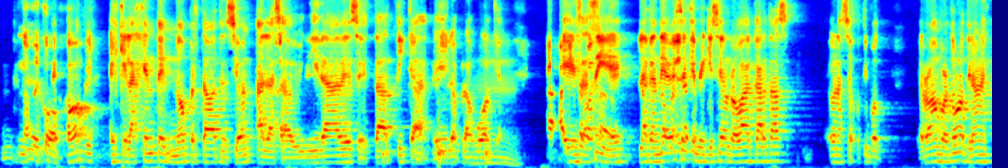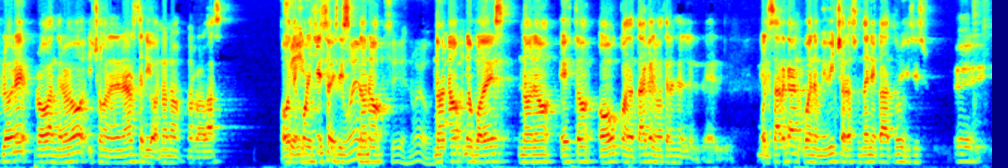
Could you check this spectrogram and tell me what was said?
Nos dejó. Es que la gente no prestaba atención a las habilidades estáticas de los Plus Walker. Mm, Es así. ¿eh? La cantidad de No, veces es- que me quisieron robar cartas, una, tipo, roban por turno, tiraban Explore, roban de nuevo, y yo con el Enarcer digo, no, no, no robás. O Sí, te pones hechizo y es dices, nuevo, no, no, Sí, es nuevo. no, no, no podés, no, no, esto, o cuando atacan y muestran el, el, el, el Sarkhan, bueno, mi bicho le hace un daño a cada turno y dices, eh,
